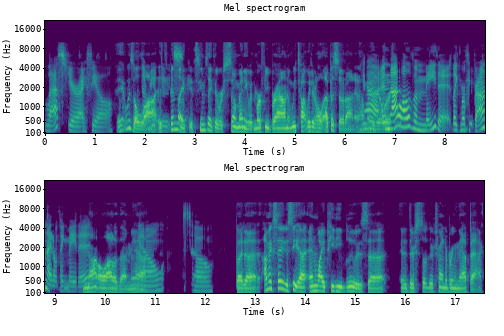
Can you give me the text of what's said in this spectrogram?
last year, I feel. It was a lot. It's been like it seems like there were so many with Murphy Brown, and we taught we did a whole episode on it. How yeah, many there and were? not all of them made it. Like Murphy Brown, I don't think made it. Not a lot of them. Yeah. You know, so but uh, I'm excited to see uh, NYPD Blue is uh, they're still they're trying to bring that back.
